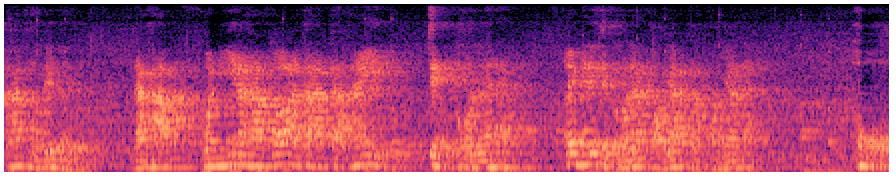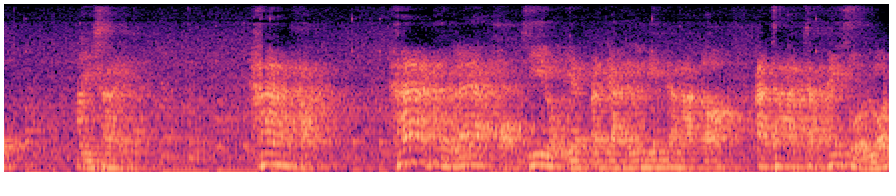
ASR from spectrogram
ค่าเทอมได้เลยนะครับ วันนี้นะครับก็อาจารย์จะให้เจ็ดคนแรก เอ้ยไม่ได้เจ็ดคนแรกขออนุญาตครับขออนุญาตนะหกไม่ใช่ห้าครับห้าคนแรกของที่โรงเรียนปัญญาเนรมิตนะครับเนาะอาจารย์จะให้ส่วนลด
